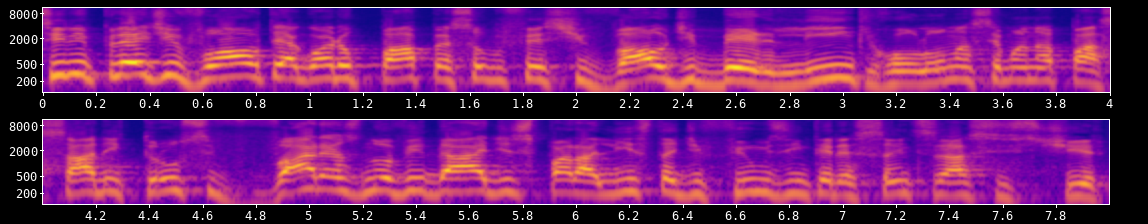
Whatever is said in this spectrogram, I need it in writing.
Cineplay de volta e agora o papo é sobre o Festival de Berlim que rolou na semana passada e trouxe várias novidades para a lista de filmes interessantes a assistir.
